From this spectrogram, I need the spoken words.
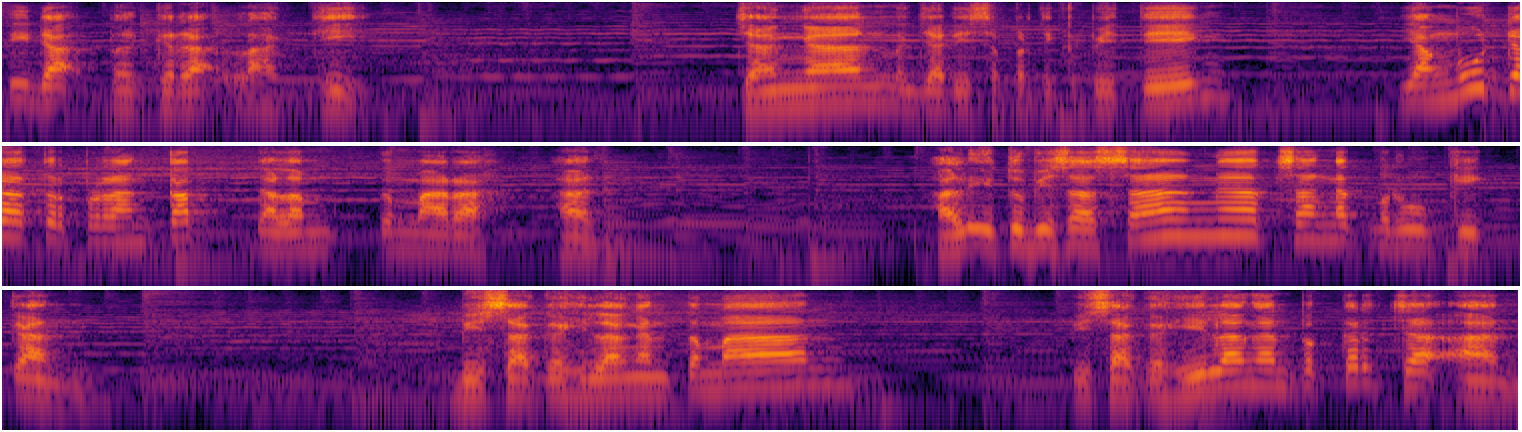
tidak bergerak lagi. Jangan menjadi seperti kepiting yang mudah terperangkap dalam kemarahan. Hal itu bisa sangat-sangat merugikan. Bisa kehilangan teman, bisa kehilangan pekerjaan,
